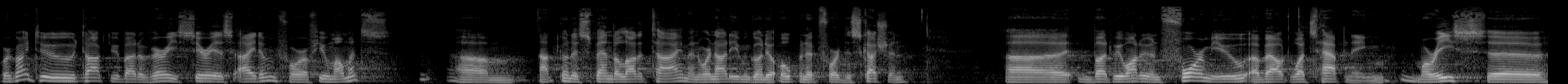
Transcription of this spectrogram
we're going to talk to you about a very serious item for a few moments. Um, not going to spend a lot of time, and we're not even going to open it for discussion. Uh, but we want to inform you about what's happening. Maurice uh,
